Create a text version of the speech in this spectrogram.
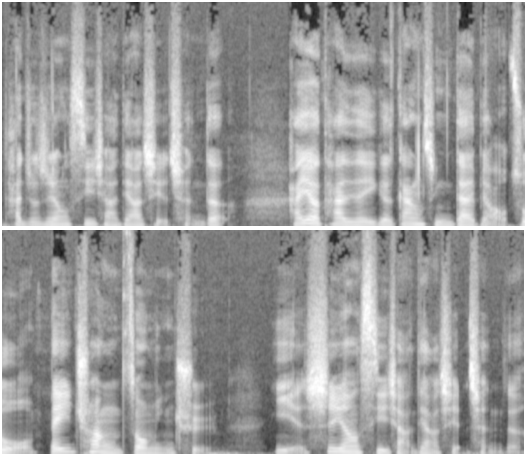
它就是用 C 小调写成的；还有他的一个钢琴代表作《悲怆奏鸣曲》，也是用 C 小调写成的。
